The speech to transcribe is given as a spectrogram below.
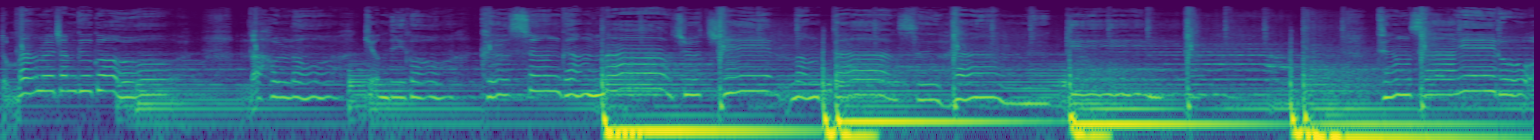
또 마음을 잠그고 나 홀로 견디고 그 순간 마주친 넌 사이로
